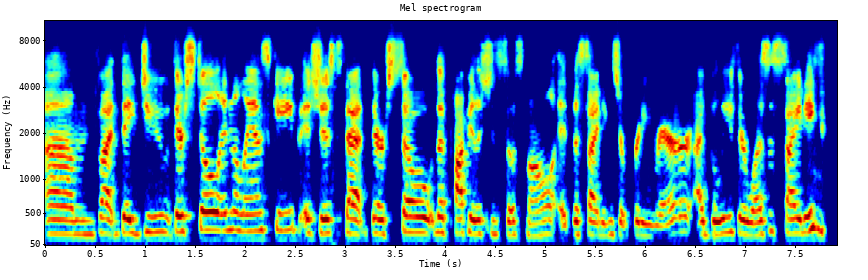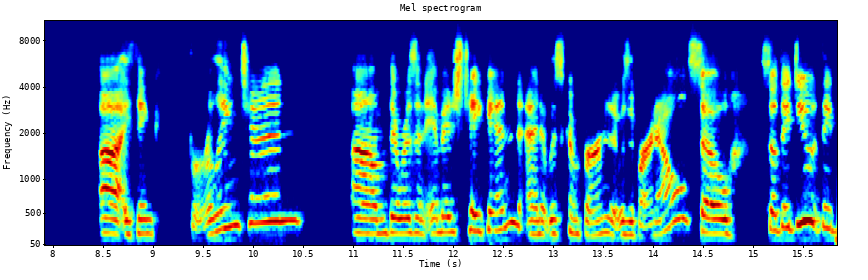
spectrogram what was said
um but they do they're still in the landscape it's just that they're so the population's so small it, the sightings are pretty rare. I believe there was a sighting uh i think burlington. Um there was an image taken and it was confirmed it was a barn owl so so they do they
